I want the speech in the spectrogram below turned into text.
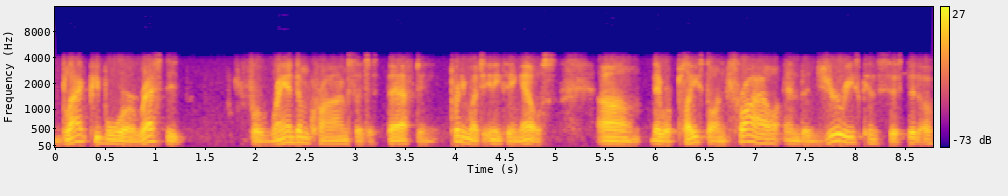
black people were arrested for random crimes such as theft and pretty much anything else. Um, they were placed on trial, and the juries consisted of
